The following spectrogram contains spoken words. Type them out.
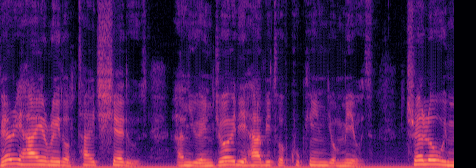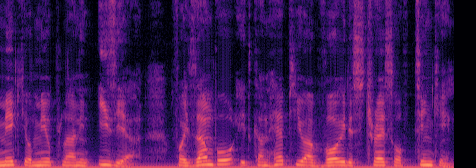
very high rate of tight schedules and you enjoy the habit of cooking your meals, Trello will make your meal planning easier. For example, it can help you avoid the stress of thinking,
